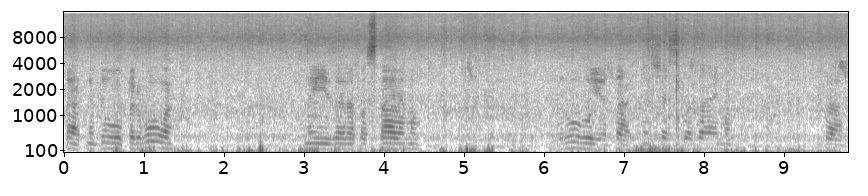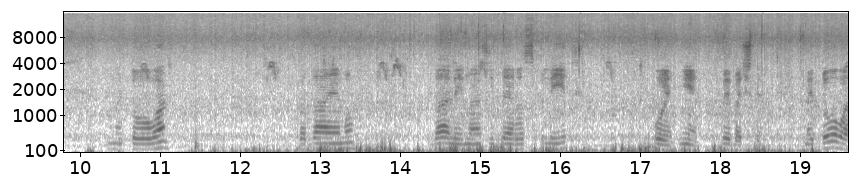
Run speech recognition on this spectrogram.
Так, медово пергова. Ми її зараз поставимо другою. Так, ми зараз складаємо. Так, медова. Складаємо. Далі у нас йде розпліт. Ой, ні, вибачте. Медова.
